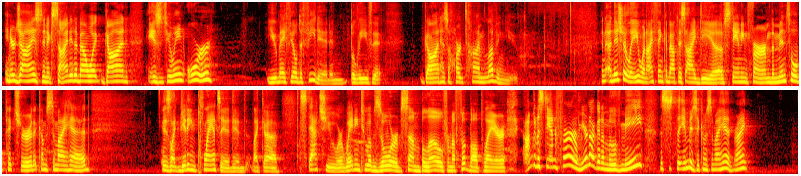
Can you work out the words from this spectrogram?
energized and excited about what God is doing, or you may feel defeated and believe that God has a hard time loving you. And initially, when I think about this idea of standing firm, the mental picture that comes to my head is like getting planted in like a statue or waiting to absorb some blow from a football player. I'm going to stand firm. You're not going to move me. This is the image that comes to my head, right?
